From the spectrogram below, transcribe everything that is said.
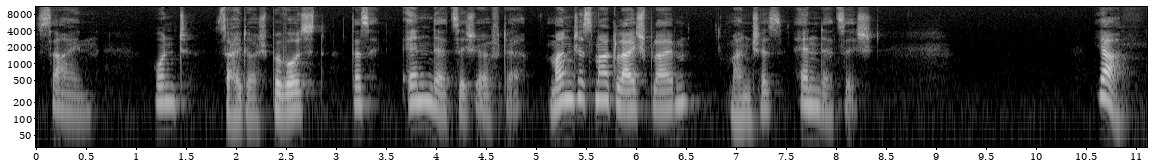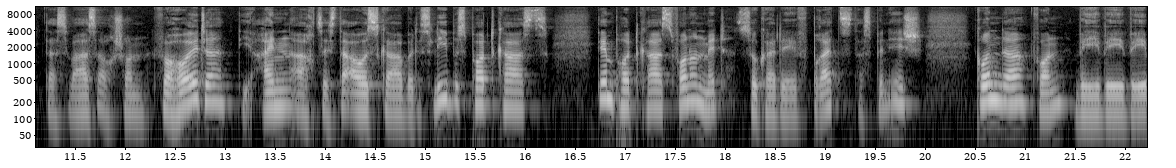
sein? Und seid euch bewusst, das ändert sich öfter. Manches mag gleich bleiben, manches ändert sich. Ja, das war es auch schon für heute, die 81. Ausgabe des Liebespodcasts, dem Podcast von und mit Sukadev Bretz, das bin ich, Gründer von www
